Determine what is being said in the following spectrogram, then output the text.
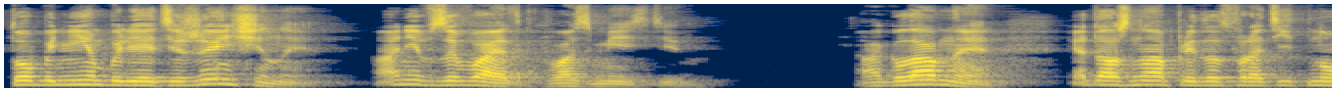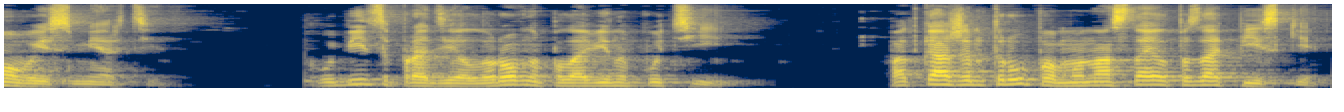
Кто бы ни были эти женщины, они взывают к возмездию. А главное, я должна предотвратить новые смерти. Убийца проделал ровно половину пути. Под каждым трупом он оставил по записке,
